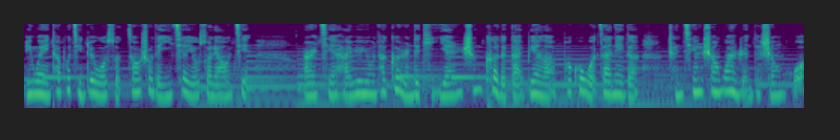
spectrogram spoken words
因为他不仅对我所遭受的一切有所了解，而且还运用他个人的体验，深刻地改变了包括我在内的成千上万人的生活。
